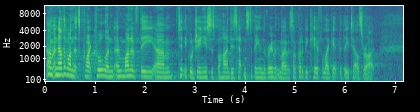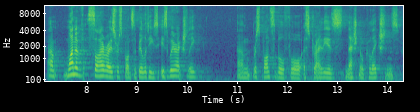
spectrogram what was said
Um, another one that's quite cool, and, and one of the um, technical geniuses behind this happens to be in the room at the moment, so I've got to be careful I get the details right. Um, one of CSIRO's responsibilities is we're actually um, responsible for Australia's national collections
